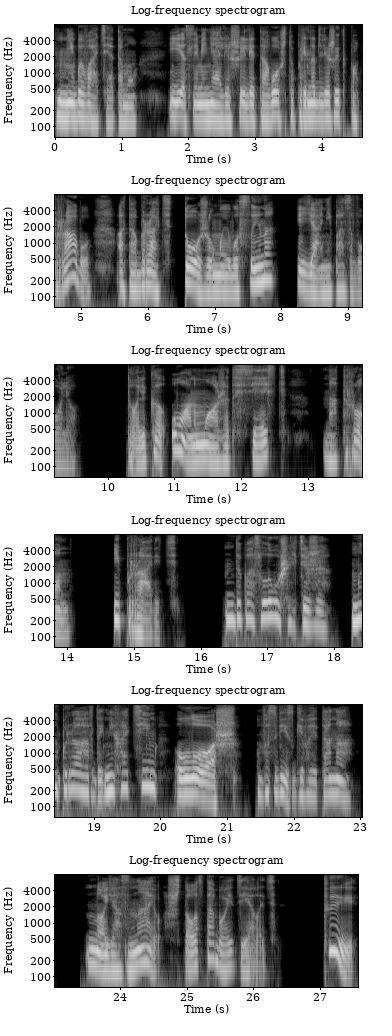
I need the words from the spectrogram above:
«Не бывать этому. Если меня лишили того, что принадлежит по праву, отобрать тоже у моего сына я не позволю. Только он может сесть на трон и править». «Да послушайте же, мы правда не хотим...» «Ложь!» — взвизгивает она. «Но я знаю, что с тобой делать. Ты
